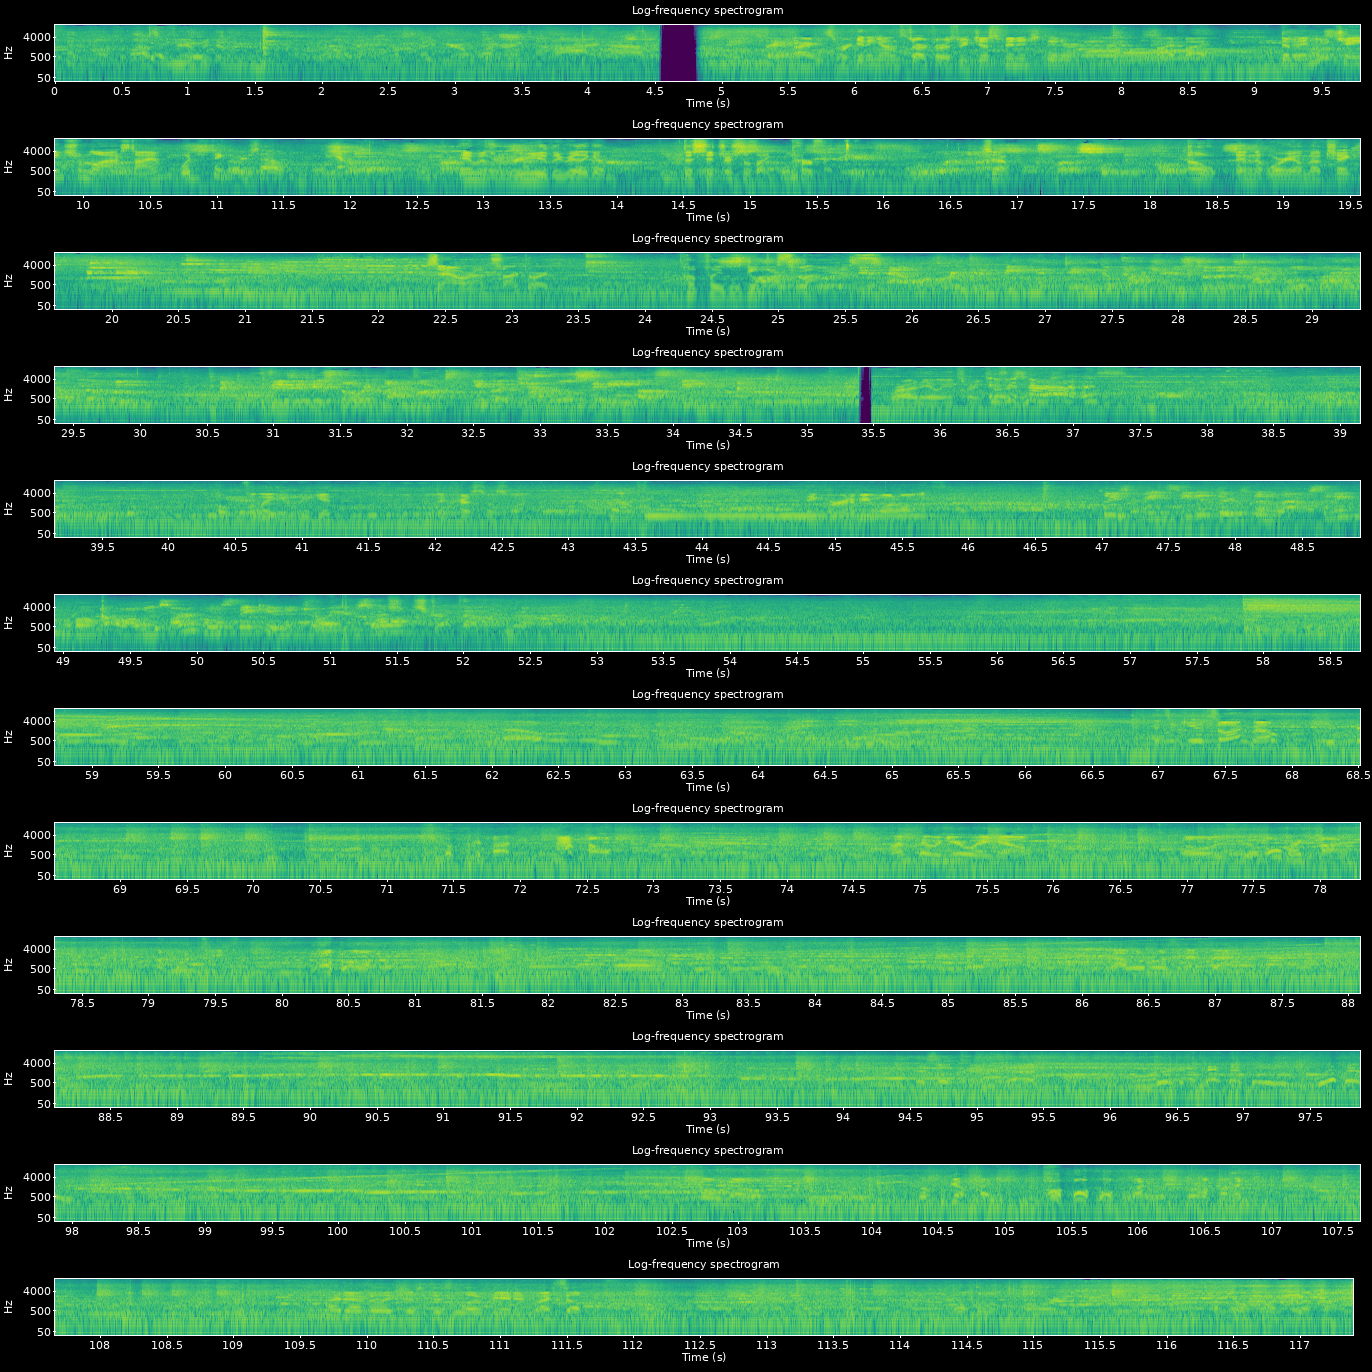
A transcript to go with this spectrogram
Alright, so we're getting on Star Tours. We just finished dinner at Sci-Fi. The menu changed from the last time. What did you think of your salad? It was really, really good. The citrus was like perfect. So, oh, and the Oreo milkshake. So now we're on Star Tours. Hopefully we'll beat the Star spot. Tours is now offering convenient day departures to the tranquil planet of Naboo. Visit historic landmarks in the capital city of Phoenix. We're on Alien Touring Is it not us? Hopefully we get the Christmas one. I think we're gonna be one off. Please remain seated. There's no lap sitting. Hold on to all loose articles. Thank you and enjoy your So stroll. strap that on. don't know. oh. Ow! I'm coming your way now. Oh, oh my god. Oh jeez. Oh. oh. That one wasn't as bad. Oh god. Oh my god. I definitely just dislocated myself. Oh lord. Oh my god.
